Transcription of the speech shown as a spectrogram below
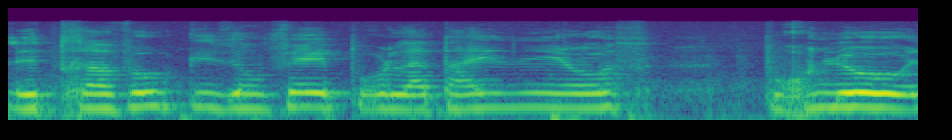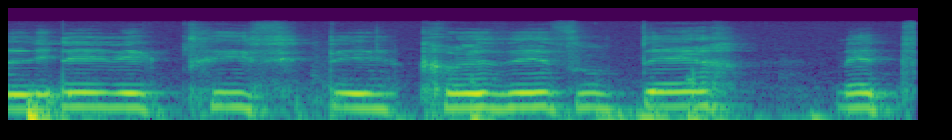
les travaux qu'ils ont fait pour la Tiny House pour l'eau, l'électricité, creuser sous terre, mettre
